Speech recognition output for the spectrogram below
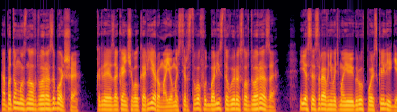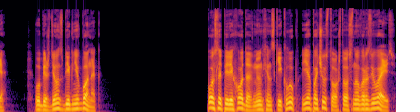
а потом узнал в два раза больше. Когда я заканчивал карьеру, мое мастерство футболиста выросло в два раза, если сравнивать мою игру в польской лиге. Убежден Збигнев Бонек. После перехода в мюнхенский клуб я почувствовал, что снова развиваюсь.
